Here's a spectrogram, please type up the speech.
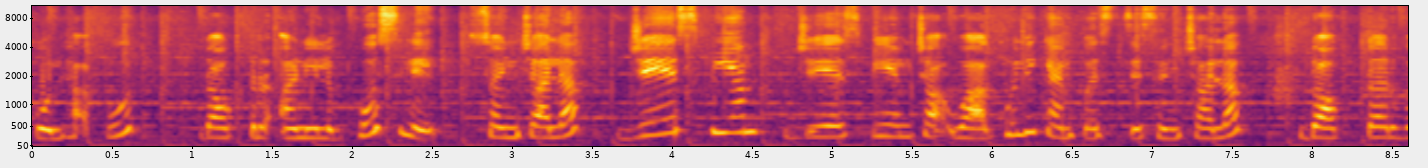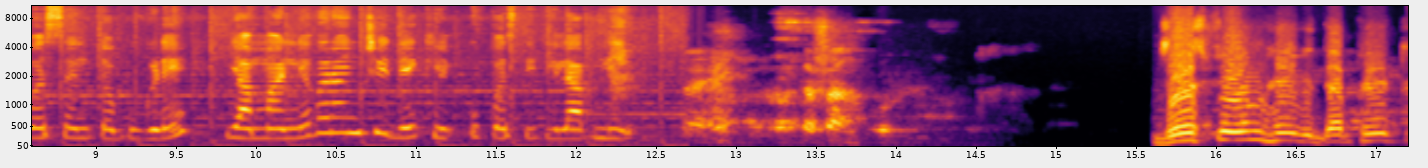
कोल्हापूर डॉक्टर अनिल भोसले संचालक J S P M J S P एमच्या वाघोली कॅम्पसचे संचालक डॉक्टर वसंत बुगडे या मान्यवरांची देखील उपस्थिती लाभली. जेएसपीएम हे विद्यापीठ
